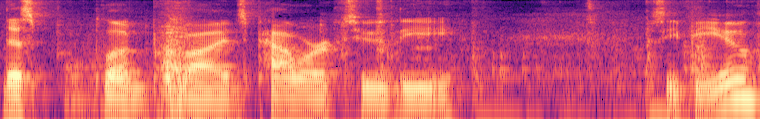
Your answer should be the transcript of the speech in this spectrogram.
This plug provides power to the CPU.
